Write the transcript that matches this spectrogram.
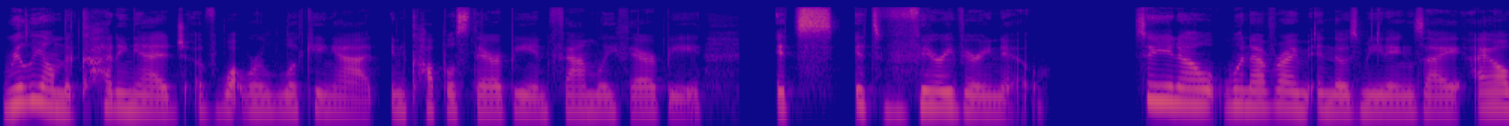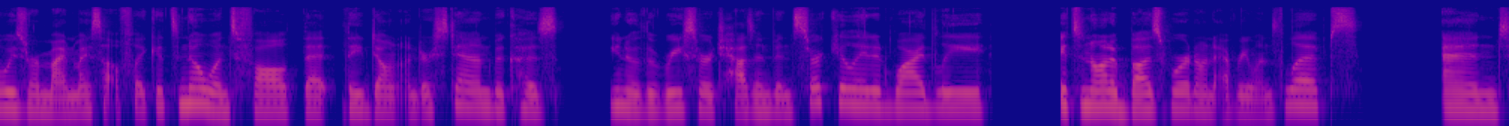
really on the cutting edge of what we're looking at in couples therapy and family therapy. It's it's very very new. So you know, whenever I'm in those meetings, I I always remind myself like it's no one's fault that they don't understand because you know, the research hasn't been circulated widely. It's not a buzzword on everyone's lips. And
